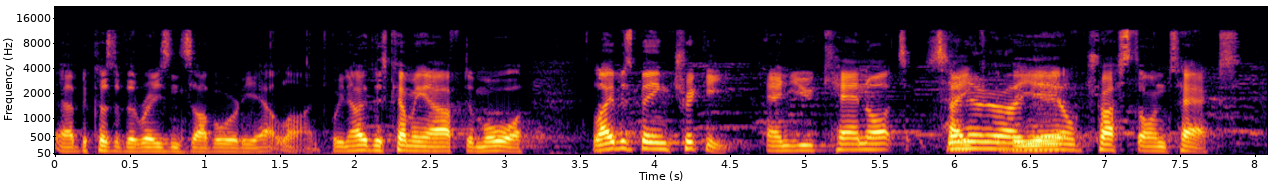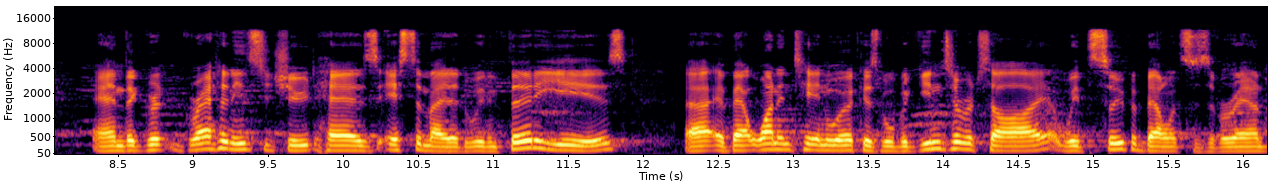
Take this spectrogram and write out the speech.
uh, because of the reasons I've already outlined. We know there's coming after more. Labor's being tricky, and you cannot take Senator the trust on tax. And the Grattan Institute has estimated within 30 years uh, about one in 10 workers will begin to retire with super balances of around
